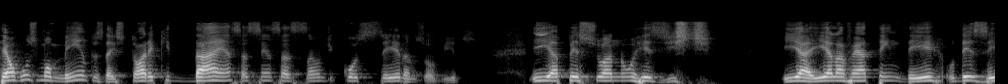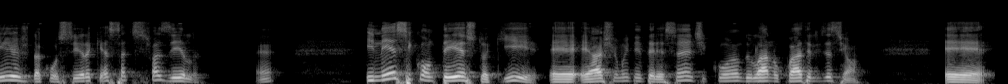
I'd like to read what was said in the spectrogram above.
tem alguns momentos da história que dá essa sensação de coceira nos ouvidos. E a pessoa não resiste. E aí ela vai atender o desejo da coceira, que é satisfazê-la. Né? E nesse contexto aqui, é, eu acho muito interessante quando lá no 4 ele diz assim: ó, é,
